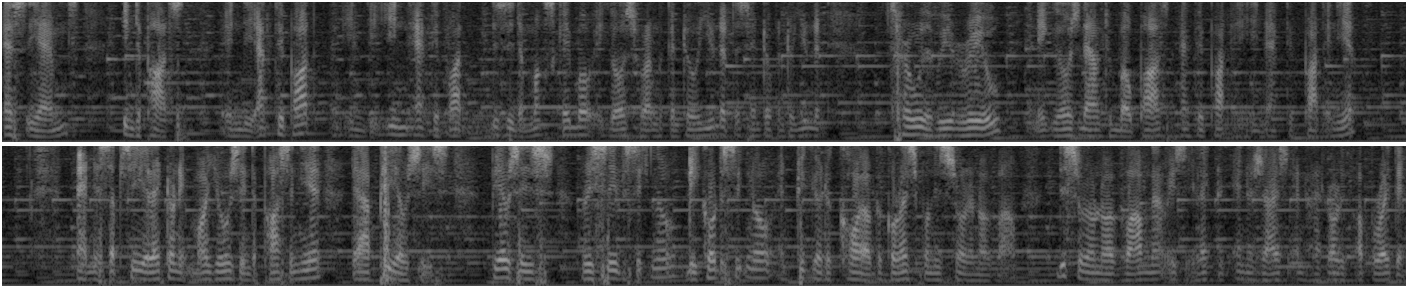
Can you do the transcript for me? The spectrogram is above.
SEMs in the parts. In the active part and in the inactive part this is the MUX cable. It goes from the control unit the central control unit through the reel and it goes down to both parts active part and inactive part in here and the subsea electronic modules in the in here they are PLCs PLCs receive signal, decode the signal, and trigger the coil of the corresponding solenoid valve. This solenoid valve now is electric energized and hydraulic operated,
